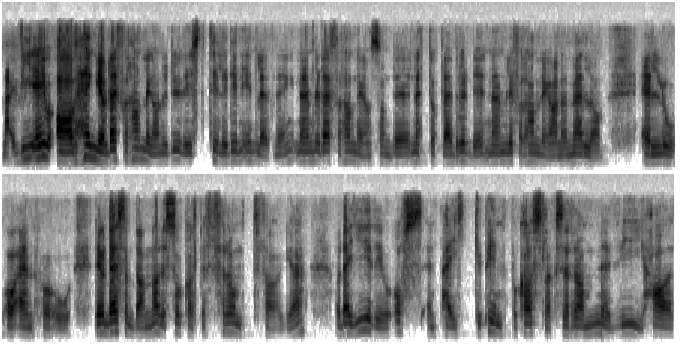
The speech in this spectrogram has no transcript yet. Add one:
Nei, Vi er jo avhengig av de forhandlingene du viste til i din innledning. Nemlig de forhandlingene som det nettopp ble brudd i, nemlig forhandlingene mellom LO og NHO. Det er jo de som danner det såkalte frontfaget og De gir jo oss en pekepinn på hva slags ramme vi har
